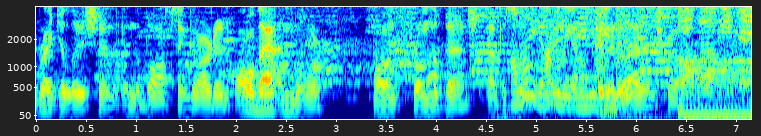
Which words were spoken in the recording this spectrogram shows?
regulation in the Boston Garden. All that and more on From the Bench, episode Oh my God, three. Liam, Let's you get into this? that intro.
